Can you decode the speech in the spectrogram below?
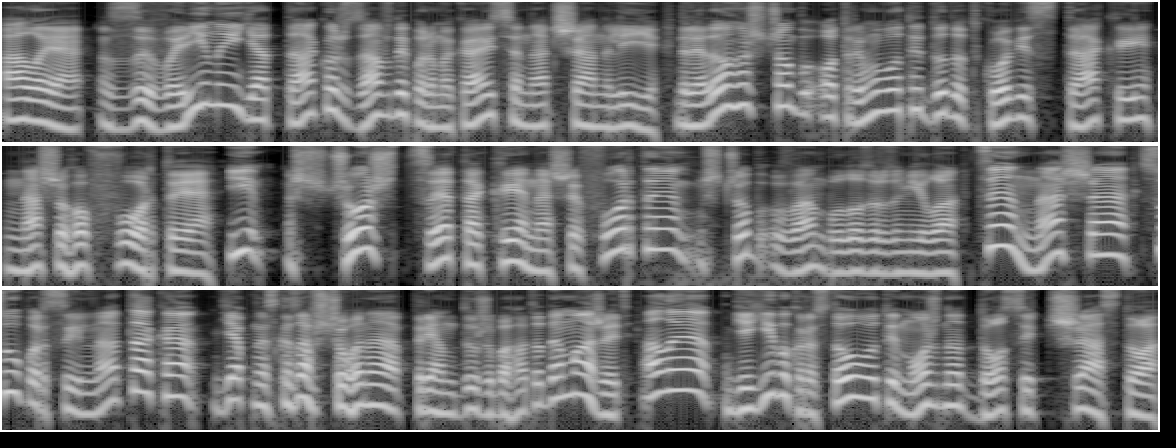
Але з Веріни я так також завжди перемикаюся на Чан-Лі для того, щоб отримувати додаткові стаки нашого форте. І що ж це таке наше форте, щоб вам було зрозуміло? Це наша суперсильна атака. Я б не сказав, що вона прям дуже багато дамажить, але її використовувати можна досить часто.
